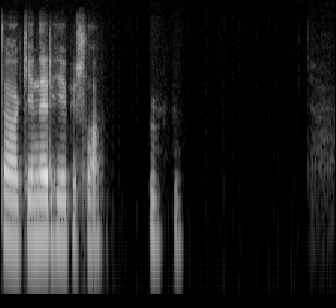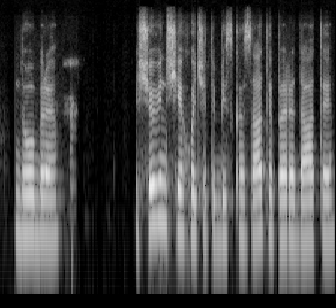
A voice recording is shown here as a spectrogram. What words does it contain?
Так, і енергія пішла. Добре. Що він ще хоче тобі сказати, передати?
